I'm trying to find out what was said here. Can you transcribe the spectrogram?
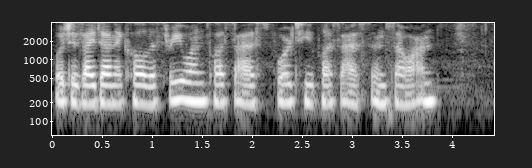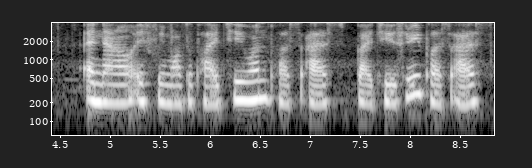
which is identical to 3, 1 plus s, 4, 2 plus s, and so on. And now if we multiply 2, 1 plus s by 2, 3 plus s,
